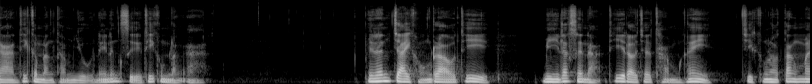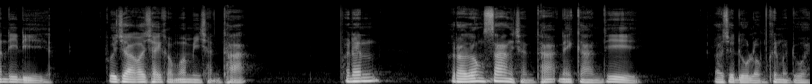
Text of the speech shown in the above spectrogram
งานที่กำลังทำอยู่ในหนังสือที่กำลังอ่าน เพราะนั้นใจของเราที่มีลักษณะที่เราจะทำให้จิตของเราตั้งมั่นได้ดีพระเจ้าก็ใช้คำว่ามีฉันทะ เพราะนั้นเราต้องสร้างฉันทะในการที่เราจะดูลมขึ้นมาด้วย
